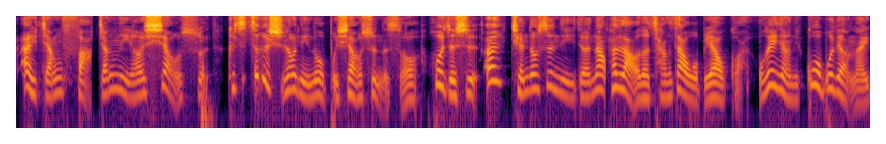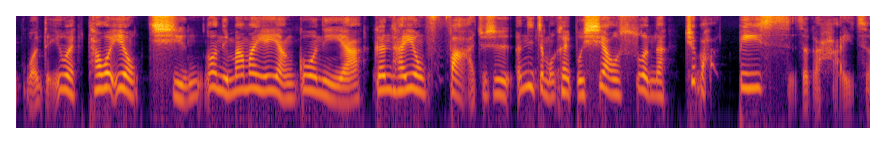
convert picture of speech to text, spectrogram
爱讲法，讲你要孝顺。可是这个时候，你如果不孝顺的时候，或者是哎，钱都是你的，那他老了长照我不要管。我跟你讲，你过不了那一关的，因为他会用情哦，你妈妈也养过你呀、啊，跟他用法，就是你怎么可以不孝顺呢？去把逼死这个孩子。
